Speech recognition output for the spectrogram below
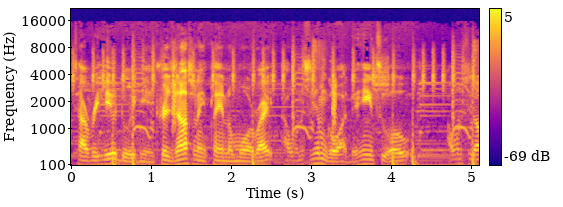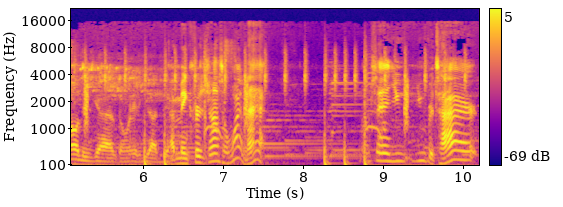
Tyreek Hill do it again. Chris Johnson ain't playing no more, right? I want to see him go out there. He ain't too old. I want to see all these guys going and get out there. I mean, Chris Johnson, why not? Saying? You you retired.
